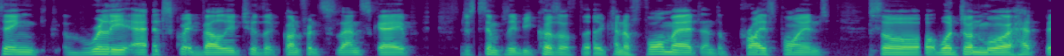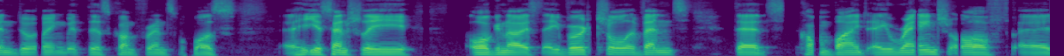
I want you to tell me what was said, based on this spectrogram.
think really adds great value to the conference landscape, just simply because of the kind of format and the price point. So what John Moore had been doing with this conference was uh, he essentially organized a virtual event that combined a range of uh,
